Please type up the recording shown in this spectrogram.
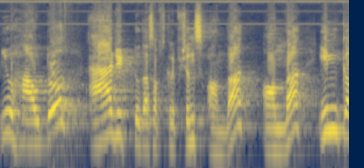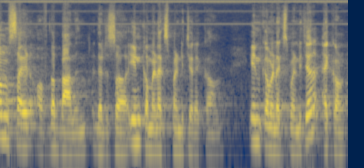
you have to add it to the subscriptions on the on the income side of the balance that is uh, income and expenditure account income and expenditure account.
